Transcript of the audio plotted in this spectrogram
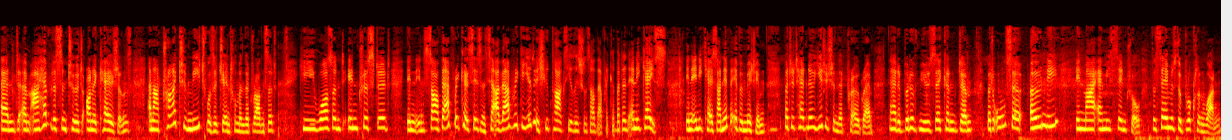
And um, I have listened to it on occasions, and I tried to meet with a gentleman that runs it. He wasn't interested in, in South Africa. It says in South Africa Yiddish. Who talks Yiddish in South Africa? But in any case, in any case, I never ever met him. But it had no Yiddish in that program. They had a bit of music, and um, but also only in Miami Central, the same as the Brooklyn one.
